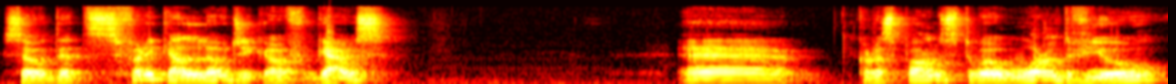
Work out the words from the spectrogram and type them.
so that spherical logic of Gauss uh, corresponds to a worldview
